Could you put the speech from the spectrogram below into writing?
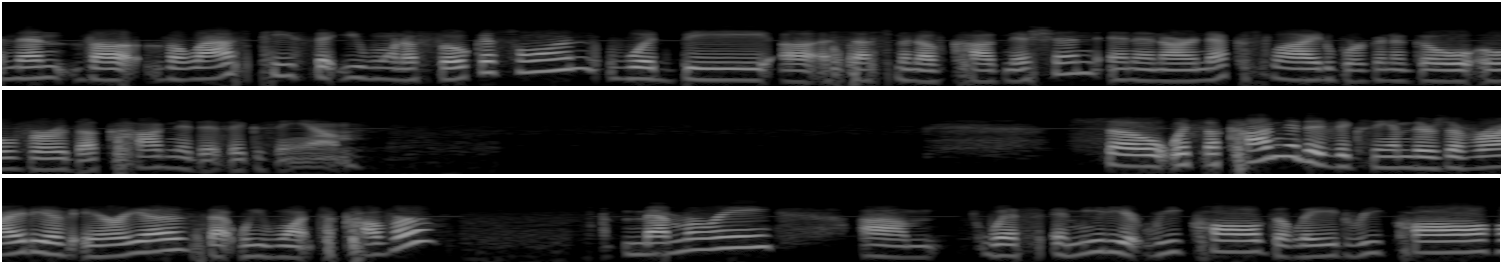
And then the, the last piece that you want to focus on would be uh, assessment of cognition. And in our next slide, we're going to go over the cognitive exam. So with the cognitive exam, there's a variety of areas that we want to cover. Memory, um, with immediate recall, delayed recall,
